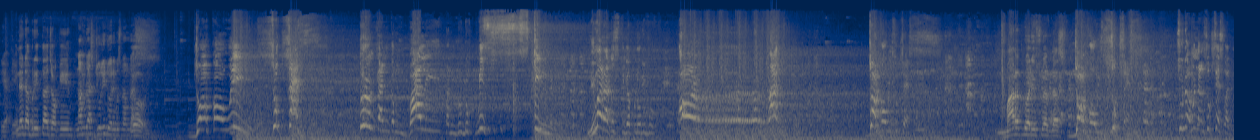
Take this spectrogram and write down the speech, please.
Iya. Ini ada berita Coki 16 Juli 2019. Yo. Jokowi sukses turunkan kembali penduduk miskin. 530 ribu orang. Jokowi sukses. Maret 2019 Jokowi sukses. Sudah menang sukses lagi.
